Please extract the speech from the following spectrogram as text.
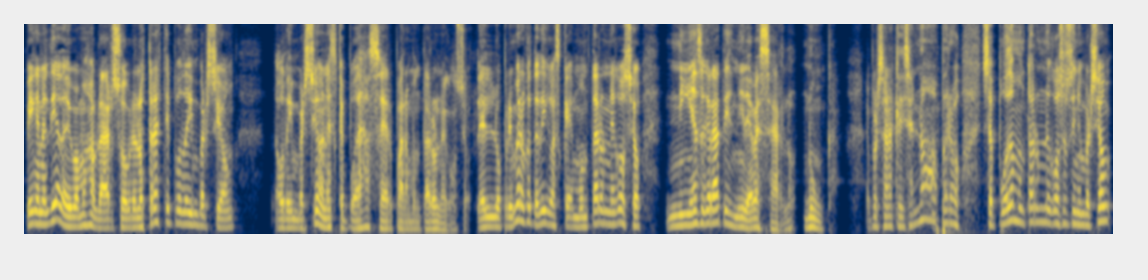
Bien, en el día de hoy vamos a hablar sobre los tres tipos de inversión o de inversiones que puedes hacer para montar un negocio. Lo primero que te digo es que montar un negocio ni es gratis ni debe serlo, nunca. Hay personas que dicen, no, pero ¿se puede montar un negocio sin inversión?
